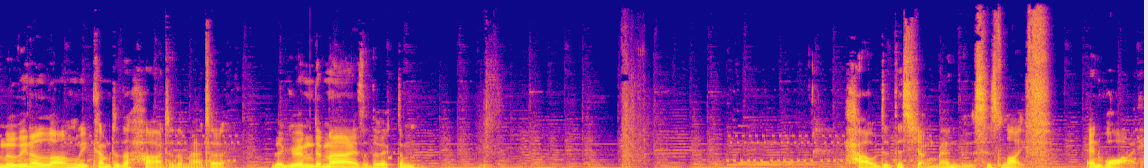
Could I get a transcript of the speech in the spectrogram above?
Moving along, we come to the heart of the matter. The grim demise of the victim. How did this young man lose his life? And why?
